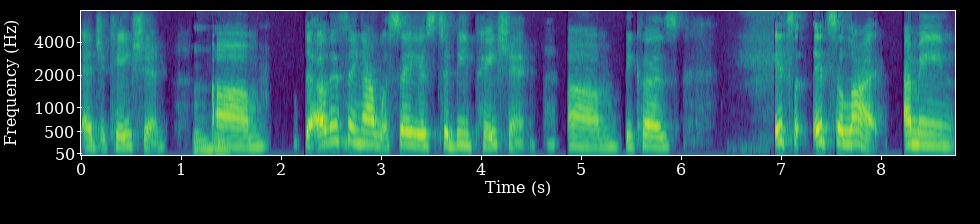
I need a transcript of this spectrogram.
education mm-hmm. um, the other thing i would say is to be patient um, because it's it's a lot i mean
